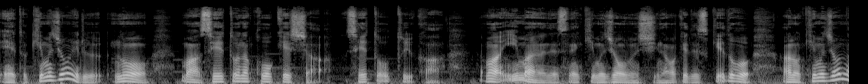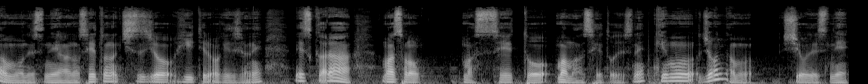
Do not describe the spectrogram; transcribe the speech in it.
えっ、ー、と、キム・ジョンイルの、まあ、正当な後継者、正当というか、まあ今はですね、キム・ジョンウン氏なわけですけど、あの、キム・ジョンナムもですね、あの、正当な秩序を引いてるわけですよね。ですから、まあその、まあ、政党、まあまあ政党ですね。キム・ジョンナム氏をですね、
